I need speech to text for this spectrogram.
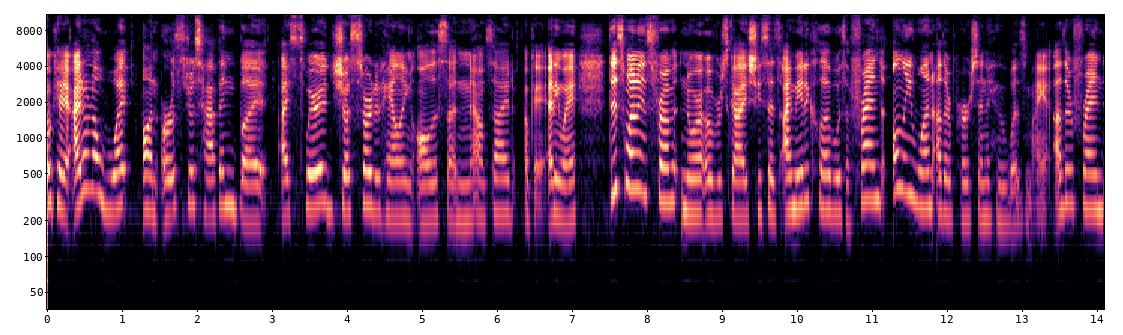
Okay, I don't know what on earth just happened, but I swear it just started hailing all of a sudden outside. Okay, anyway, this one is from Nora Oversky. She says, I made a club with a friend, only one other person who was my other friend.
